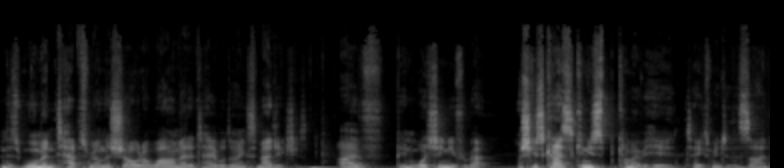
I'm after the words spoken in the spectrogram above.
And this woman taps me on the shoulder while I'm at a table doing some magic. She goes, "I've been watching you for about." Oh, she goes, "Can I? Can you come over here?" Takes me to the side.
